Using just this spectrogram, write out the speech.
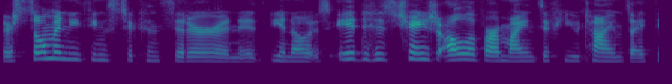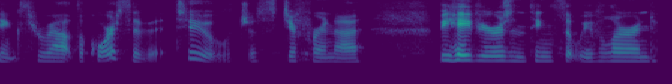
there's so many things to consider and it you know it's, it has changed all of our minds a few times i think throughout the course of it too just different uh, behaviors and things that we've learned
